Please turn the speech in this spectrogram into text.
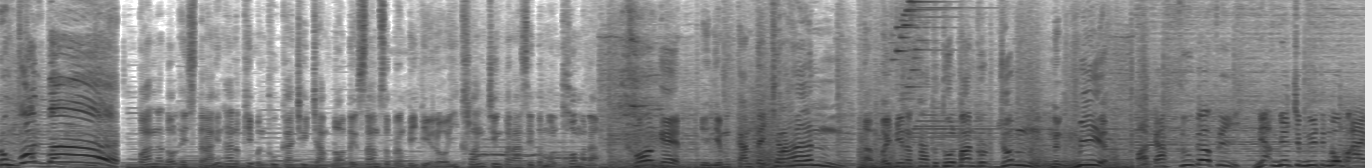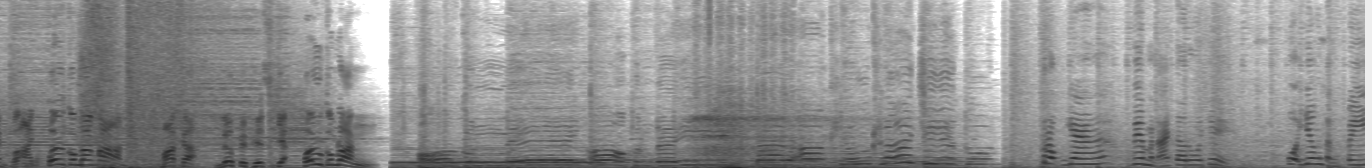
រង្វាន់បើប៉ាណាដុលអេកស្ត្រាមានអនុភាពបន្ធូរការឈឺចាំដល់ទៅ37%ខ្លាំងជាងប៉ារ៉ាសេតាមុលធម្មតា Colgate ញញឹមកាន់តែច្រើនដើម្បីមានឱកាសទទួលបានរថយន្តនិងមាសបាកា Sugar Free អ្នកមានជំងឺទឹកនោមផ្អែមក៏អាចបើកម្លាំងបាន បាកាលើសពីភេសជ្ជៈបើកម្លាំងអរគុណមេឃអរគុណដីដែលអរខ្ញុំខ្លាចជាកូនគ្រប់យ៉ាងណាវាមិនអាចទៅរួចទេ ពួកយើងទាំងពីរ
